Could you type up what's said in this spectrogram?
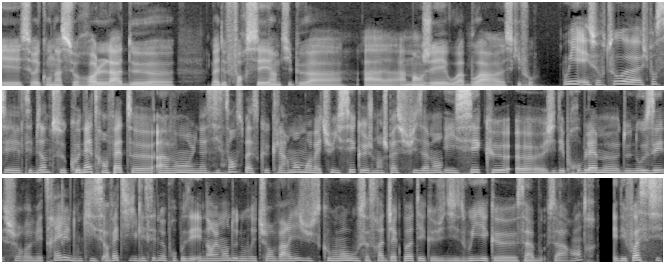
et c'est vrai qu'on a ce rôle-là de, euh, bah, de forcer un petit peu à, à, manger ou à boire euh, ce qu'il faut. Oui, et surtout, euh, je pense que c'est bien de se connaître en fait avant une assistance parce que clairement, moi, Mathieu, il sait que je mange pas suffisamment et il sait que j'ai des problèmes de nausées sur les trails. Donc, en fait, il essaie de me proposer énormément de nourriture variée jusqu'au moment où ça sera jackpot et que je dise oui et que ça, ça rentre. Et des fois, si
